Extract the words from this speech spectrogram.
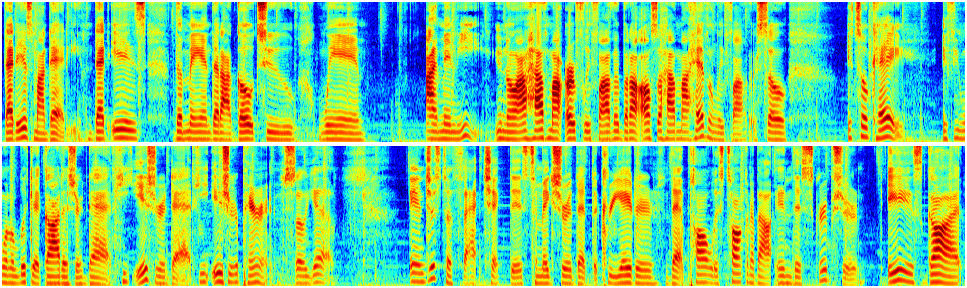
That is my daddy. That is the man that I go to when I'm in need. You know, I have my earthly father, but I also have my heavenly father. So it's okay if you want to look at God as your dad. He is your dad, He is your parent. So, yeah. And just to fact check this to make sure that the creator that Paul is talking about in this scripture is God,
